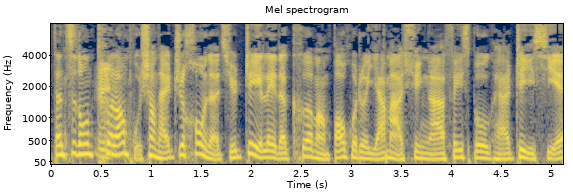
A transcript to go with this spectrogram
但自从特朗普上台之后呢，其实这一类的科网，包括这个亚马逊啊、Facebook 啊这些，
